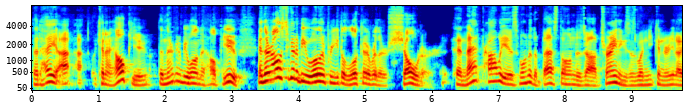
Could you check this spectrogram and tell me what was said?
that, hey, I, I, can I help you? Then they're going to be willing to help you. And they're also going to be willing for you to look over their shoulder. And that probably is one of the best on the job trainings is when you can, you know,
